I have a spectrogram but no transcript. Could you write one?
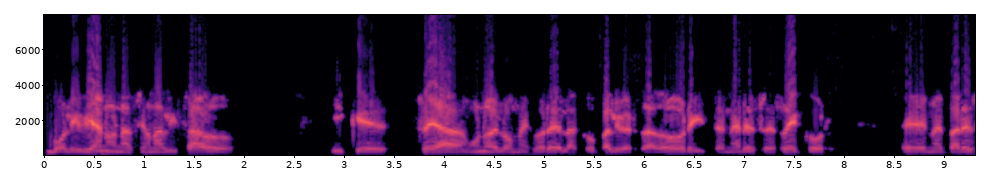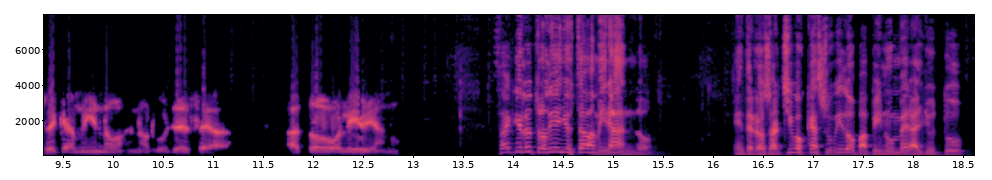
boliviano nacionalizado y que sea uno de los mejores de la Copa Libertadores y tener ese récord, eh, me parece que a mí nos enorgullece a, a todo Bolivia, ¿no? ¿Sabes que el otro día yo estaba mirando entre los archivos que ha subido Papinumber al YouTube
